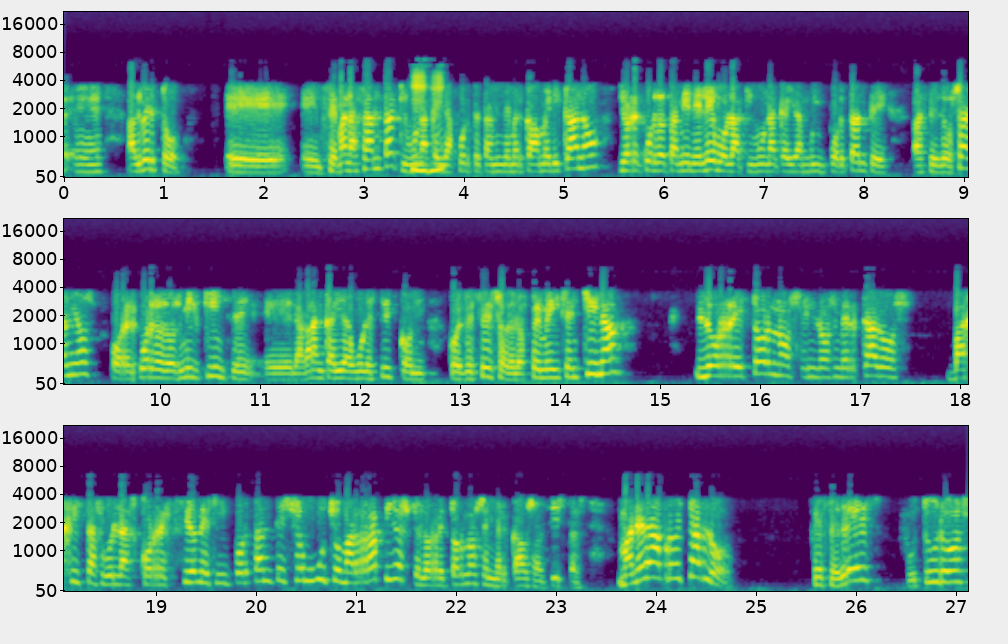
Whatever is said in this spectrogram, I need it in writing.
Alberto, eh, en Semana Santa, que hubo una caída fuerte también de mercado americano. Yo recuerdo también el ébola, que hubo una caída muy importante hace dos años. O recuerdo 2015, eh, la gran caída de Wall Street con, con el deceso de los PMI en China. Los retornos en los mercados bajistas o en las correcciones importantes son mucho más rápidos que los retornos en mercados alcistas. ¿Manera de aprovecharlo? CFDs, futuros,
